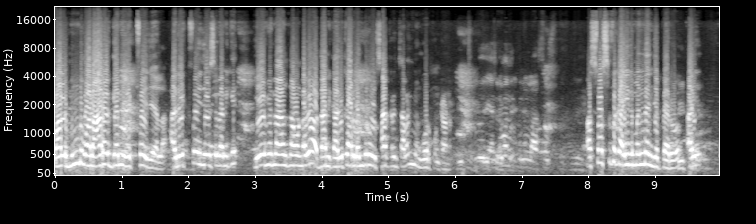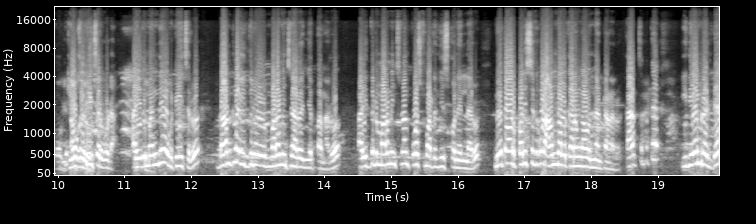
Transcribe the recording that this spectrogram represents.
వాళ్ళ ముందు వాళ్ళ ఆరోగ్యాన్ని రెక్టిఫై చేయాలి. ఆ రెక్టిఫై చేసేదానికి ఏ విధంగా ఉండదో దానికి అధికారులందరూ సహకరించాలని మేము కోరుకుంటాను అస్వస్థతకు ఐదు మంది అని చెప్పారు. ఒక టీచర్ కూడా. ఐదు మంది ఒక టీచర్ దాంట్లో ఇద్దరు మరణించినారని చెప్తున్నారు. ఆ ఇద్దరు మరణించిన పోస్ట్ మార్టం తీసుకొని వెళ్ళినారు. మిగతా వారి పరిస్థితి కూడా ఆందోళనకరంగా ఉందంటున్నారు. కాకపోతే ఇది ఏమిటంటే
